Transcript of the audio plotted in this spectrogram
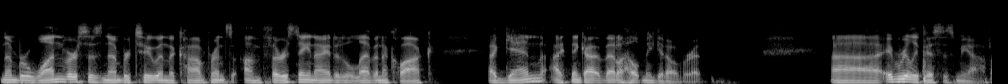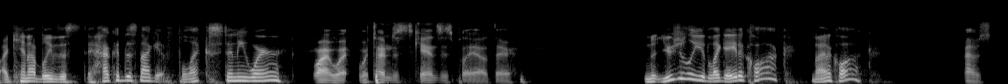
number one versus number two in the conference on Thursday night at 11 o'clock again, I think I, that'll help me get over it. Uh, it really pisses me off. I cannot believe this. How could this not get flexed anywhere? Why? What? What time does Kansas play out there? Usually like eight o'clock, nine o'clock. I was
